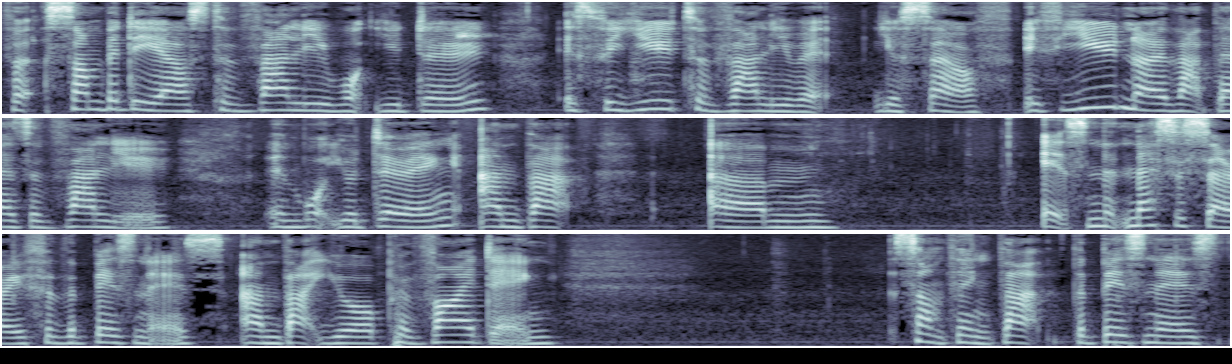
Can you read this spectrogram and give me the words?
for somebody else to value what you do is for you to value it yourself. If you know that there's a value in what you're doing and that um, it's necessary for the business and that you're providing something that the business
